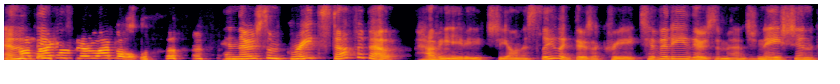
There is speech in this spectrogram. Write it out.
and I'm the right on their level. and there's some great stuff about having ADHD, honestly. Like there's a creativity, there's imagination,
